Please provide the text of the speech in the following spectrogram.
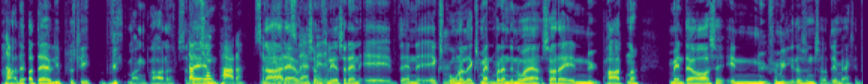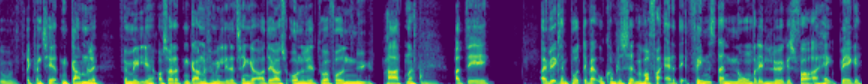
har det, og der er jo lige pludselig vildt mange parter. Så Der er to en, parter, som Nej, der er jo ligesom med det. flere, så der er en, øh, der er en ekskone mm. eller eksmand, hvordan det nu er, så er der en ny partner, men der er også en ny familie, der synes, og det er mærkeligt, du frekventerer den gamle familie, og så er der den gamle familie, der tænker, og det er også underligt, at du har fået en ny partner. Mm. Og det, og i virkeligheden burde det være ukompliceret, men hvorfor er det det? Findes der nogen, hvor det lykkes for at have begge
